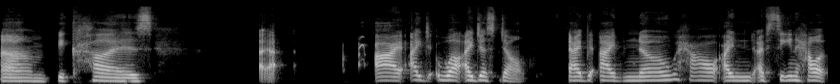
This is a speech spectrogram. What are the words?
um, because I, I, well, I just don't. I, I know how I, I've seen how it,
